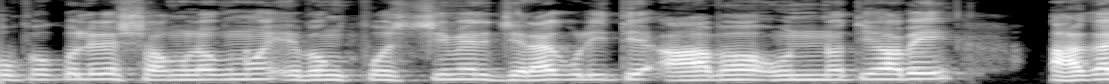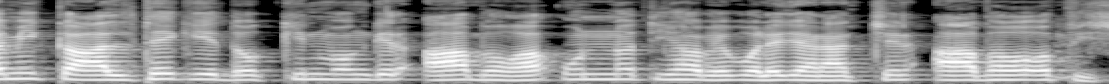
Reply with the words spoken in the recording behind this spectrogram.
উপকূলের সংলগ্ন এবং পশ্চিমের জেলাগুলিতে আবহাওয়া উন্নতি হবে। আগামীকাল থেকে দক্ষিণবঙ্গের আবহাওয়া উন্নতি হবে বলে জানাচ্ছেন আবহাওয়া অফিস।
